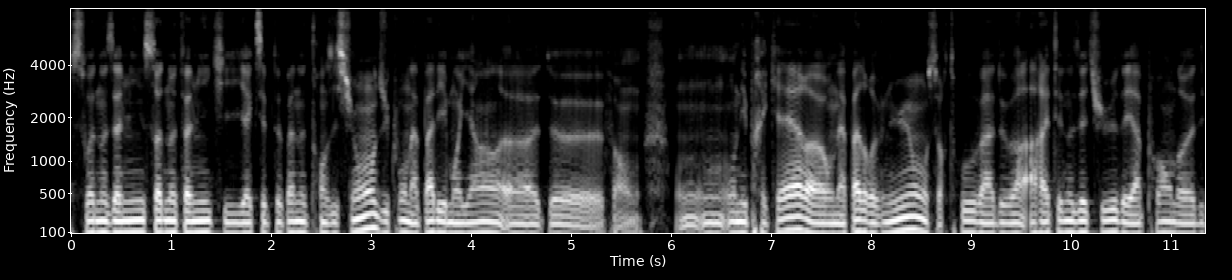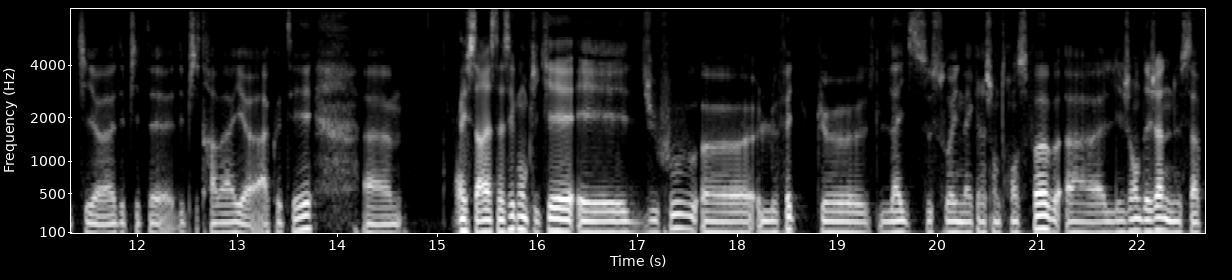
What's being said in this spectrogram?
soit de nos amis, soit de notre famille qui acceptent pas notre transition. Du coup, on n'a pas les moyens de, enfin, on, on, est précaire, on n'a pas de revenus on se retrouve à devoir arrêter nos études et apprendre des petits, euh, des petites, euh, des petits travails euh, à côté. Et ça reste assez compliqué. Et du coup, le fait que là, ce soit une agression transphobe, les gens déjà ne savent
